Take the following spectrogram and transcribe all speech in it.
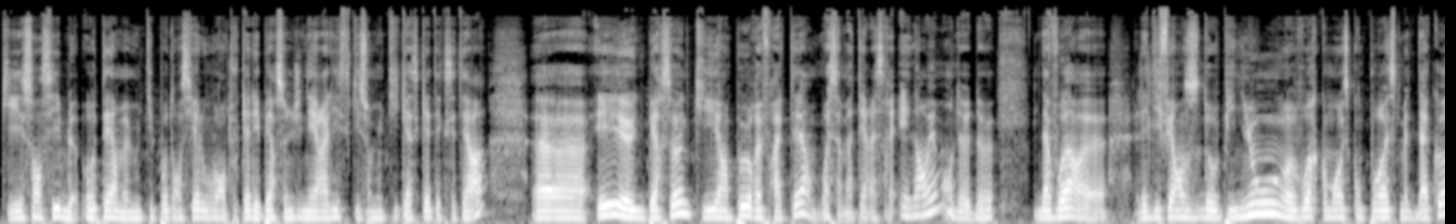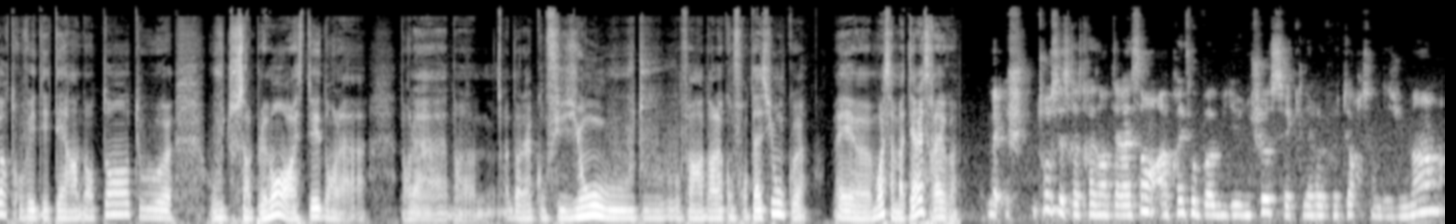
qui est sensible au terme multipotentiel ou en tout cas les personnes généralistes qui sont multicasquettes, etc. Euh, et une personne qui est un peu réfractaire. Moi, ça m'intéresserait énormément de d'avoir les différences d'opinion, voir comment est-ce qu'on pourrait se mettre d'accord, trouver des terrains d'entente ou, ou tout simplement rester dans la dans la dans, la confusion ou tout, enfin dans la confrontation quoi. Mais euh, moi ça m'intéresserait quoi. Mais je trouve que ce serait très intéressant. Après, il faut pas oublier une chose, c'est que les recruteurs sont des humains,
